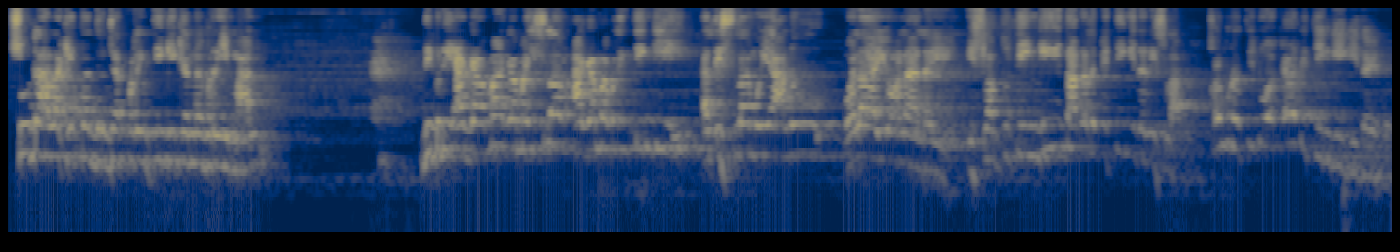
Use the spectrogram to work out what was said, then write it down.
Sudahlah kita derajat paling tinggi karena beriman. Diberi agama, agama Islam, agama paling tinggi. Al-Islamu ya'lu wala yu'la Islam itu tinggi, tak ada lebih tinggi dari Islam. Kan berarti dua kali tinggi kita itu.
